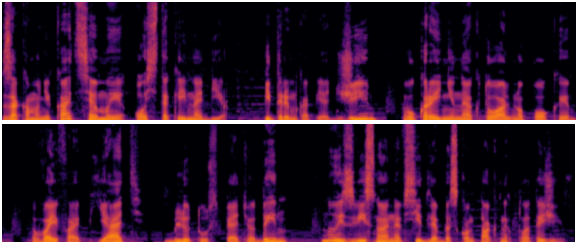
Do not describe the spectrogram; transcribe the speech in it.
За комунікаціями ось такий набір: підтримка 5G в Україні не актуально поки, Wi-Fi 5, Bluetooth 5.1, ну і звісно NFC для безконтактних платежів.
